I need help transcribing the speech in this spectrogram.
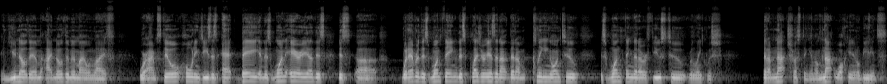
And you know them, I know them in my own life, where I'm still holding Jesus at bay in this one area, this, this uh, whatever this one thing, this pleasure is that, I, that I'm clinging on to, this one thing that I refuse to relinquish, that I'm not trusting Him, I'm not walking in obedience.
